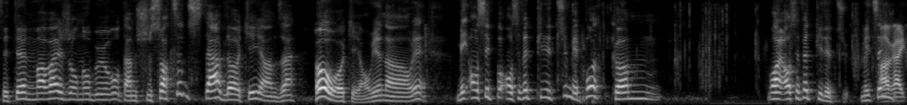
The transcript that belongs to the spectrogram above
C'était une mauvaise journée au bureau. Je suis sorti du stade, là, OK, en disant Oh, OK, on vient d'en. Mais on s'est pas- on s'est fait piler dessus, mais pas comme. Ouais, on s'est fait piler dessus. Mais tu sais, Arrête.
